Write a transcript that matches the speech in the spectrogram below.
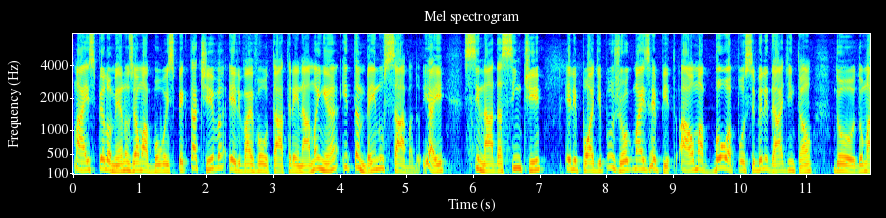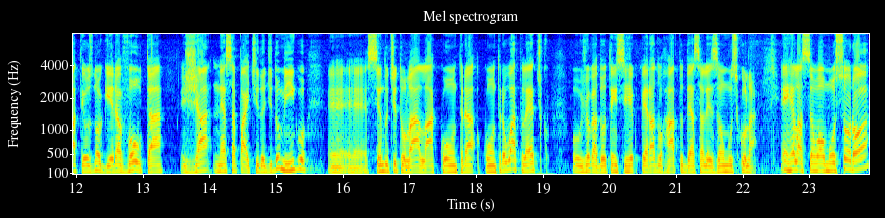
mas pelo menos é uma boa expectativa. Ele vai voltar a treinar amanhã e também no sábado. E aí, se nada sentir, ele pode ir para o jogo, mas repito, há uma boa possibilidade então do, do Matheus Nogueira voltar já nessa partida de domingo, é, é, sendo titular lá contra, contra o Atlético. O jogador tem se recuperado rápido dessa lesão muscular. Em relação ao Mossoró,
